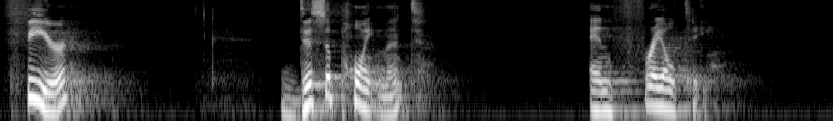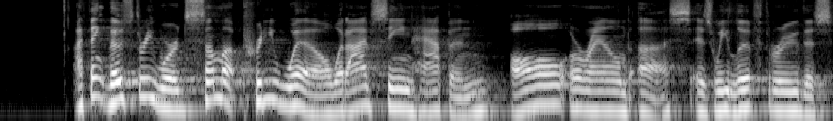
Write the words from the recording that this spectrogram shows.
fear, disappointment, and frailty. I think those three words sum up pretty well what I've seen happen all around us as we live through this,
